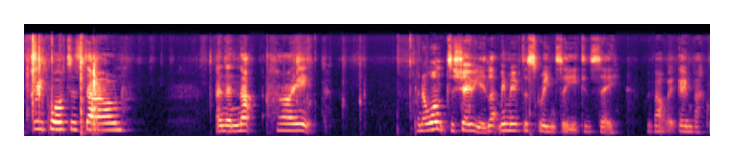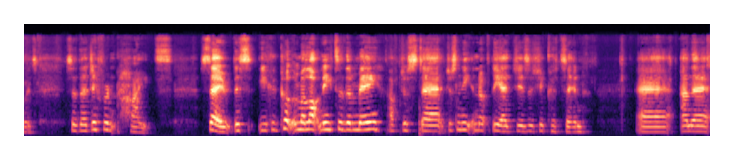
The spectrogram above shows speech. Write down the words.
three quarters down and then that height and I want to show you let me move the screen so you can see without it going backwards so they're different heights so this you can cut them a lot neater than me I've just uh, just neatened up the edges as you're cutting uh, and uh,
